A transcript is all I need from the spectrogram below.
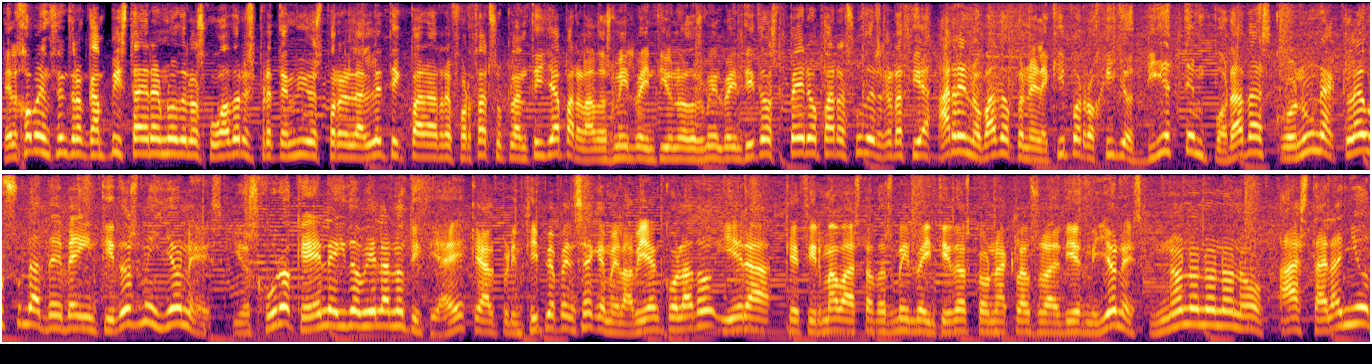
El joven centrocampista era uno de los jugadores pretendidos por el Athletic para reforzar su plantilla para la 2021-2022, pero para su desgracia ha renovado con el equipo rojillo 10 temporadas con una cláusula de 22 millones. Y os juro que he leído bien la noticia, ¿eh? que al principio pensé que me la habían colado y era que firmaba hasta 2022 con una cláusula de 10 millones. No, no, no, no, no. Hasta el año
